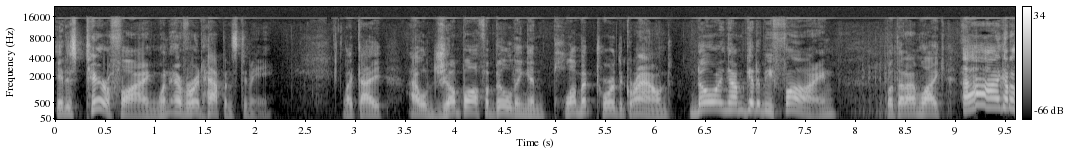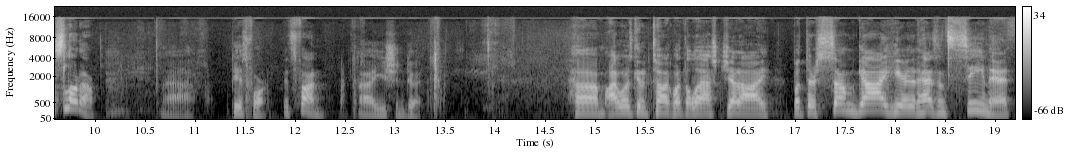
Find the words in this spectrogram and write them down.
it is terrifying whenever it happens to me. Like I, I will jump off a building and plummet toward the ground, knowing I'm to be fine, but then I'm like, ah, I got to slow down. Uh, PS4, it's fun. Uh, you should do it. Um, I was to talk about The Last Jedi, but there's some guy here that hasn't seen it,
